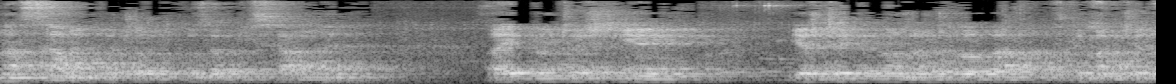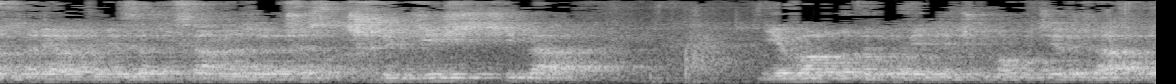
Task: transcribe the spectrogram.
na samym początku zapisane, a jednocześnie jeszcze jedną rzecz dodam, w tym akcie notarialnym jest zapisane, że przez 30 lat nie wolno wypowiedzieć umowy dzierżawy,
